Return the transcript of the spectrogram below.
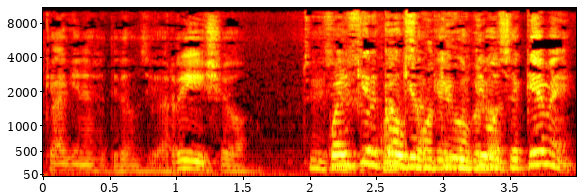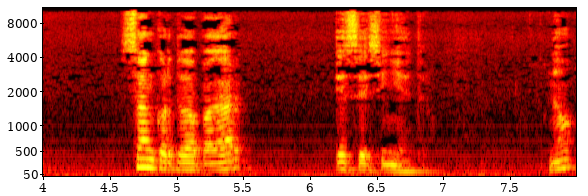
que alguien haya tirado un cigarrillo, Sí, cualquier sí, causa cualquier que el cultivo se queme, Sancor te va a pagar ese siniestro, ¿no?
